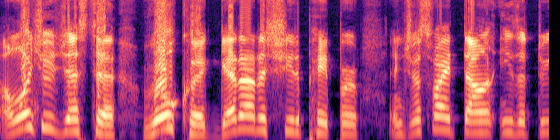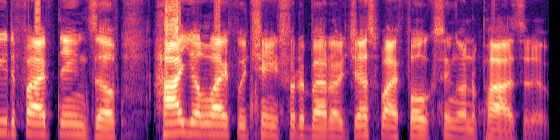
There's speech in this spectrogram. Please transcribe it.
i want you just to real quick get out a sheet of paper and just write down either three to five things of how your life would change for the better just by focusing on the positive.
